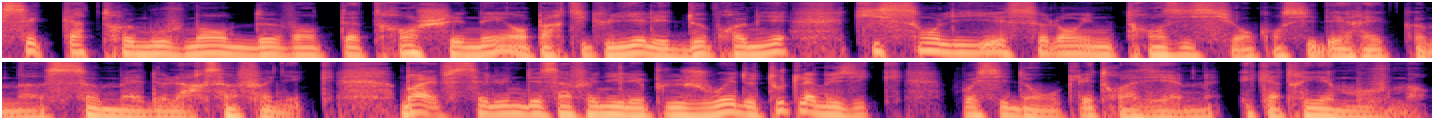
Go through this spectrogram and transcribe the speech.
Ces quatre mouvements devant être enchaînés, en particulier les deux premiers, qui sont liés selon une transition considérée comme un sommet de l'art symphonique. Bref, c'est l'une des symphonies les plus jouées de toute la musique. Voici donc les troisième et quatrième mouvements.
